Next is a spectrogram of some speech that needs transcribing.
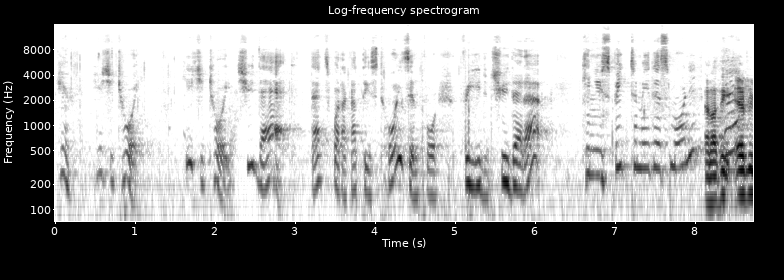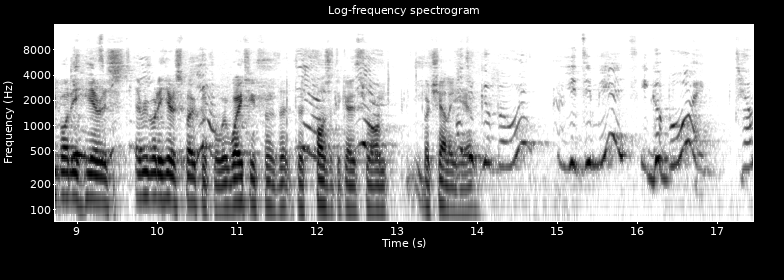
Here, here's your toy. Here's your toy. Chew that. That's what I got these toys in for, for you to chew that up. Can you speak to me this morning? And I think Huh? everybody here you is speak to me? everybody here is spoken Yeah. for. We're waiting for the, the Yeah. deposit to go through Yeah. on Bocelli here. That's a good boy. Yes, it is. A good boy. Tell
